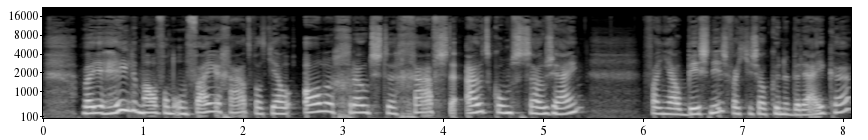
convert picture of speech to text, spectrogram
Waar je helemaal van on fire gaat. Wat jouw allergrootste, gaafste uitkomst zou zijn van jouw business. Wat je zou kunnen bereiken.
